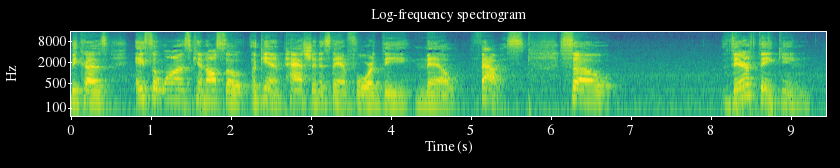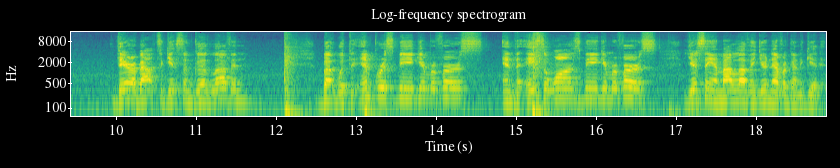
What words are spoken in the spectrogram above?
because Ace of Wands can also, again, passion and stand for the male phallus. So they're thinking they're about to get some good loving, but with the Empress being in reverse and the Ace of Wands being in reverse, you're saying my loving, you're never going to get it.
